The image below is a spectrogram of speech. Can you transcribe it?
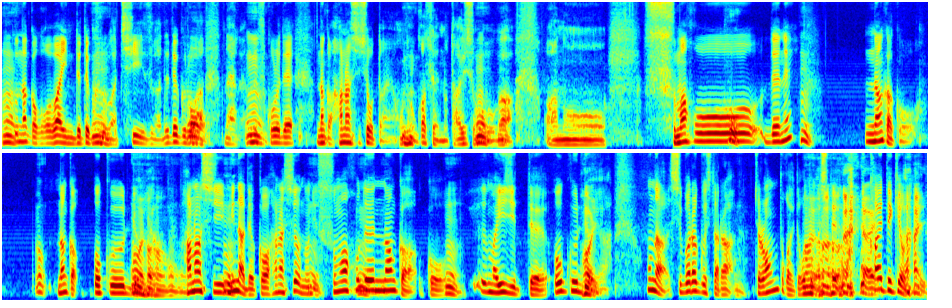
なん。かこうワイン出てくるわ、チーズが出てくるわ、なんやか、これでなんか話しよったんや。ほんで岡線の大将が、あのースマホでね、なんかこう、うん。なんか送る話、みんなでこう話しようのに、スマホでなんかこう、まあいじって送るようや。ほんならしばらくしたら、ちょろんとか言って音がして、はい帰ってきよう、はい。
